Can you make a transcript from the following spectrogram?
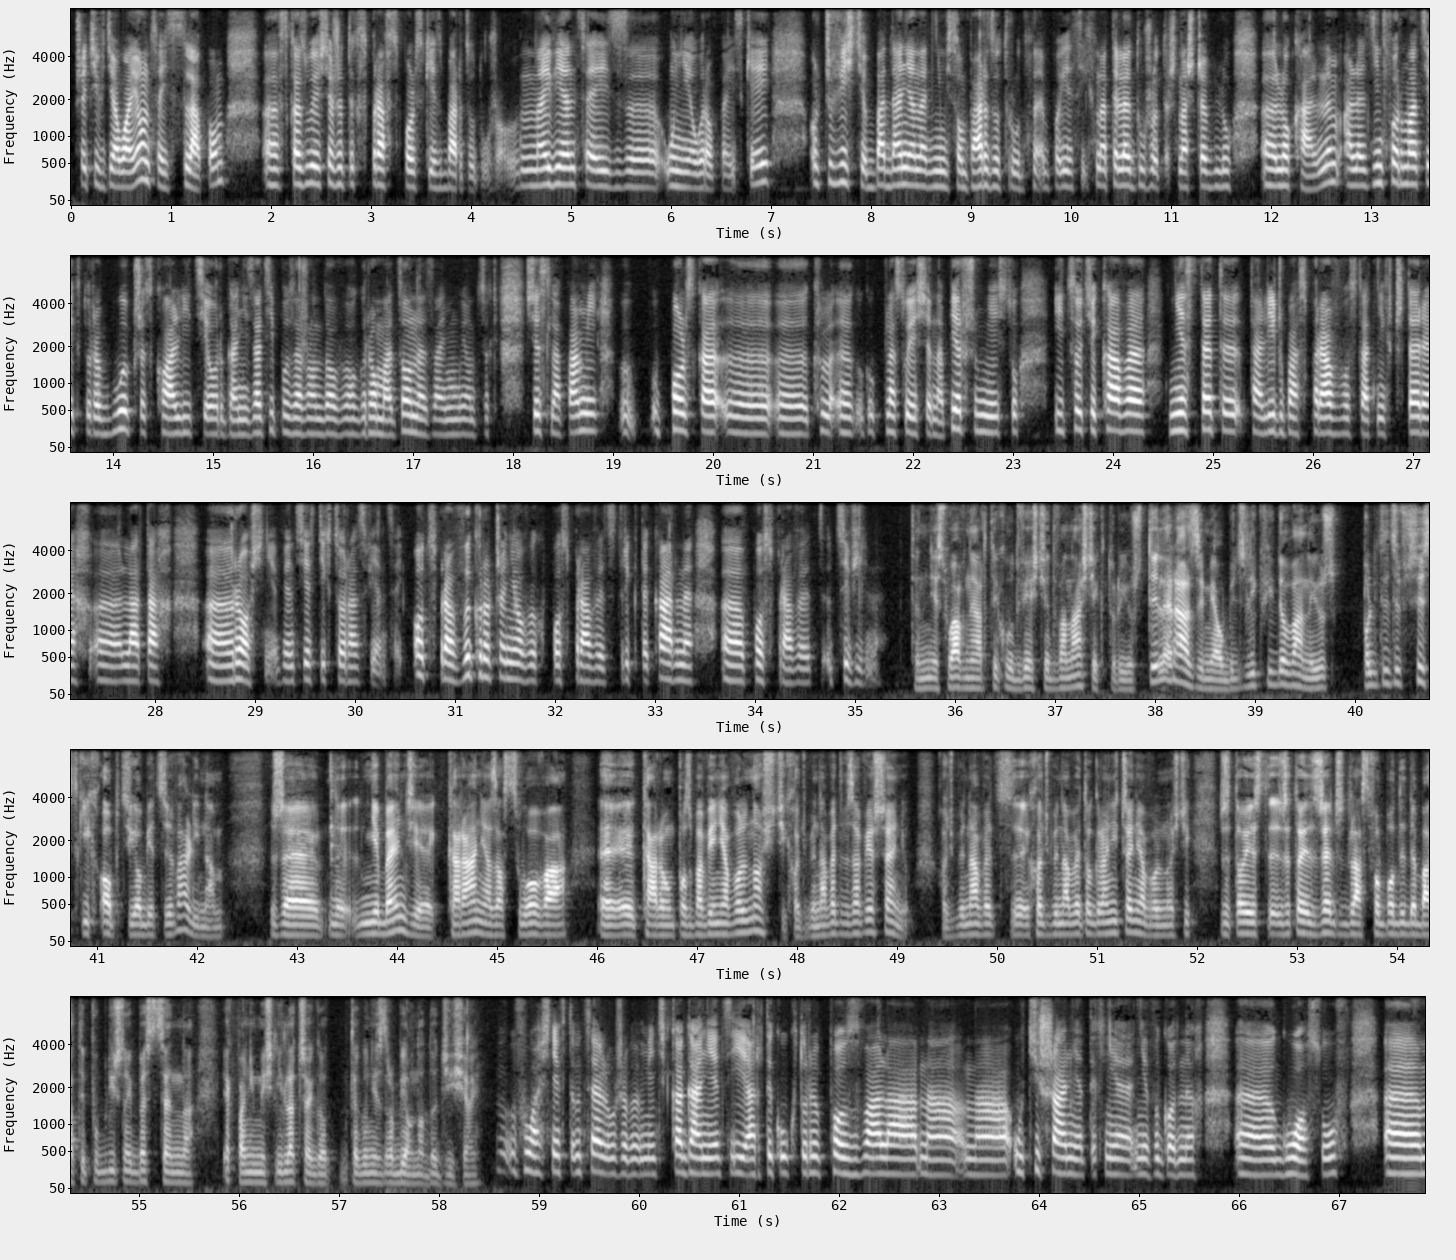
przeciwdziałającej slapom, e, wskazuje się, że tych spraw z Polski jest bardzo dużo. Najwięcej z Unii Europejskiej. Oczywiście badania nad nimi są bardzo trudne, bo jest ich na tyle dużo też na szczeblu e, lokalnym, ale z informacji, które były przez koalicję organizacji pozarządowych gromadzone zajmujących się slapami, Polska e, klasuje się na pierwszym miejscu i co ciekawe, niestety ta liczba spraw w ostatnich czterech latach rośnie, więc jest ich coraz coraz więcej. Od spraw wykroczeniowych po sprawy stricte karne, e, po sprawy cywilne. Ten niesławny artykuł 212, który już tyle razy miał być zlikwidowany, już politycy wszystkich opcji obiecywali nam, że nie będzie karania za słowa E, karą pozbawienia wolności, choćby nawet w zawieszeniu, choćby nawet, e, choćby nawet ograniczenia wolności, że to, jest, że to jest rzecz dla swobody debaty publicznej bezcenna. Jak pani myśli, dlaczego tego nie zrobiono do dzisiaj? Właśnie w tym celu, żeby mieć kaganiec i artykuł, który pozwala na, na uciszanie tych nie, niewygodnych e, głosów. E,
